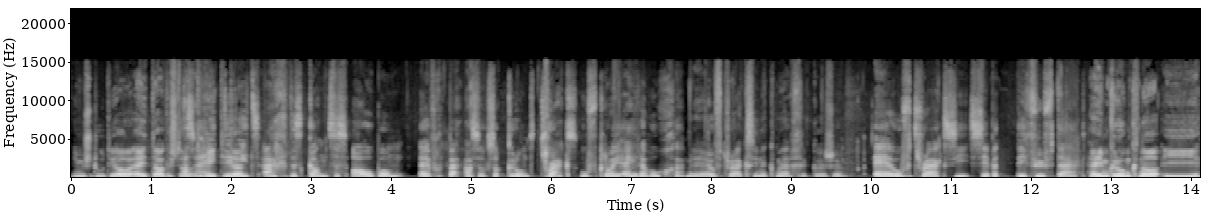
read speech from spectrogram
im Studio. Ein Tag ist dann Also noch der habt ihr jetzt echt ein ganzes Album, einfach also so Grundtracks aufgenommen in einer Woche? Wir haben elf Tracks reingemacht. Elf Tracks in, sieben, in fünf Tagen. Hey, im Grunde genommen in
